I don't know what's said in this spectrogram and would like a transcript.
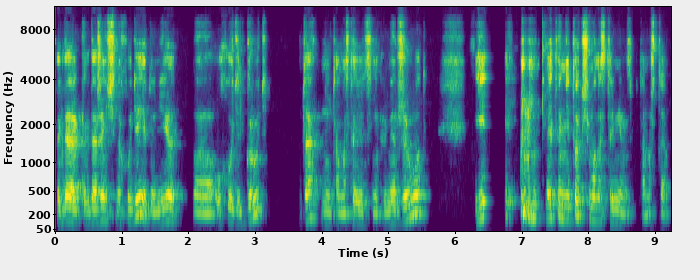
тогда, когда женщина худеет, у нее э, уходит грудь, да, ну, там остается, например, живот, и это не то, к чему она стремилась, потому что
